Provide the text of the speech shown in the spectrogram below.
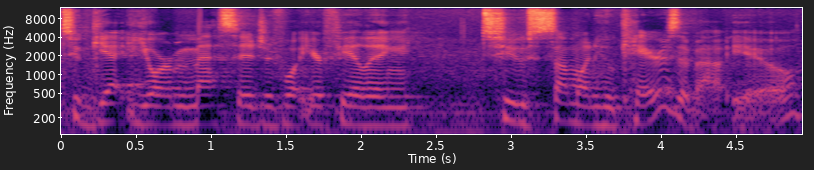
to get your message of what you're feeling to someone who cares about you.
